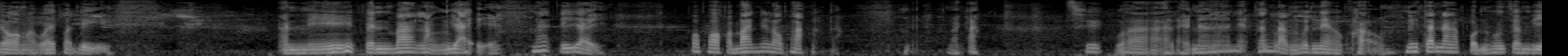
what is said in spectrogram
จองเอาไว้พอดี อันนี้เป็นบ้านหลังใหญ่น่าจะใหญ่ พอๆกับบ้านที่เราพักนะคะเนี่ยนะคะชื่อว่าอะไรนะ เนี่ยข้างหลังเป็นแนวเขา นี่ถ้าหน้าฝนคงจะมี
